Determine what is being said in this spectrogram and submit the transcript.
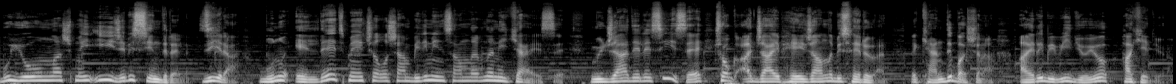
bu yoğunlaşmayı iyice bir sindirelim. Zira bunu elde etmeye çalışan bilim insanlarının hikayesi, mücadelesi ise çok acayip heyecanlı bir serüven ve kendi başına ayrı bir videoyu hak ediyor.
